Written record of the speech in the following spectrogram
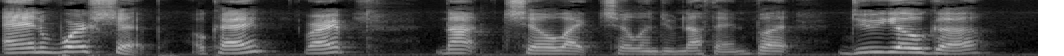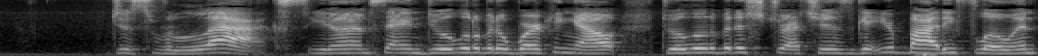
and worship. Okay, right? Not chill like chill and do nothing, but do yoga. Just relax. You know what I'm saying? Do a little bit of working out, do a little bit of stretches, get your body flowing,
